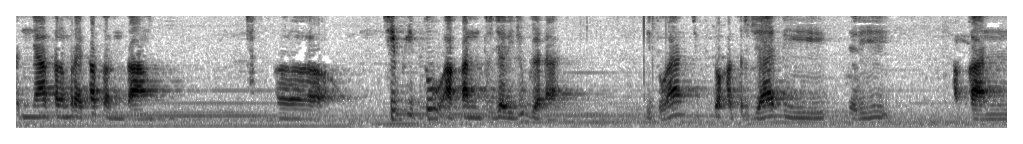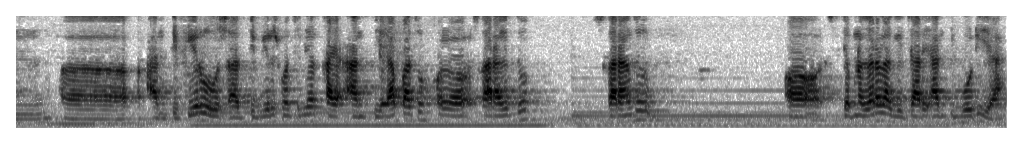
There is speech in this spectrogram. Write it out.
pernyataan mereka tentang eh, chip itu akan terjadi juga gitu kan itu akan terjadi jadi akan uh, antivirus antivirus maksudnya kayak anti apa tuh kalau sekarang itu? Sekarang itu uh, setiap negara lagi cari antibody ya.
